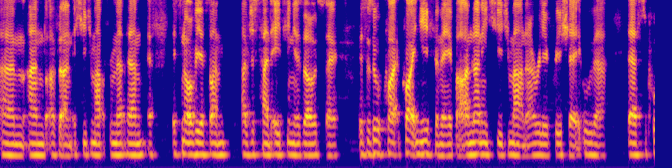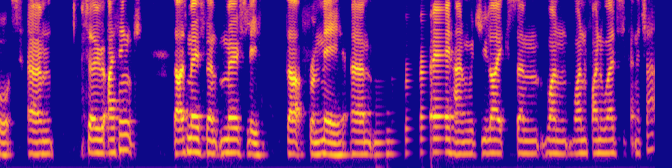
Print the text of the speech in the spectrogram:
Um, and I've learned a huge amount from them. If it's not obvious, I'm I've just turned 18 years old, so this is all quite quite new for me. But I'm learning a huge amount, and I really appreciate all their their support. Um, so I think that was most mostly that from me. Um, Rayhan, would you like some one one final word to put in the chat?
